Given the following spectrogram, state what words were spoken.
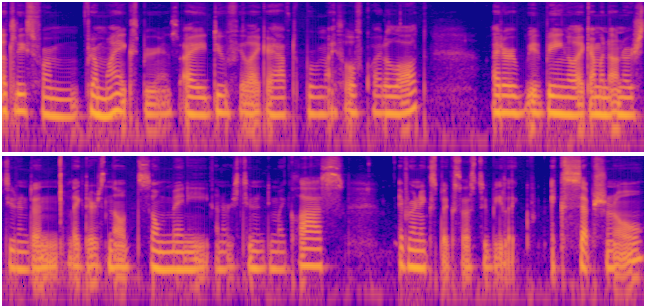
at least from from my experience, I do feel like I have to prove myself quite a lot. Either it being like I'm an honor student and like there's not so many honor students in my class, everyone expects us to be like exceptional,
